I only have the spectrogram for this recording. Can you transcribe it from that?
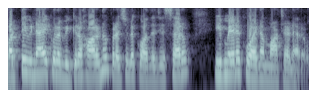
మట్టి వినాయకుల విగ్రహాలను ప్రజలకు అందజేశారు. ఈ మేరకు ఆయన మాట్లాడారు.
